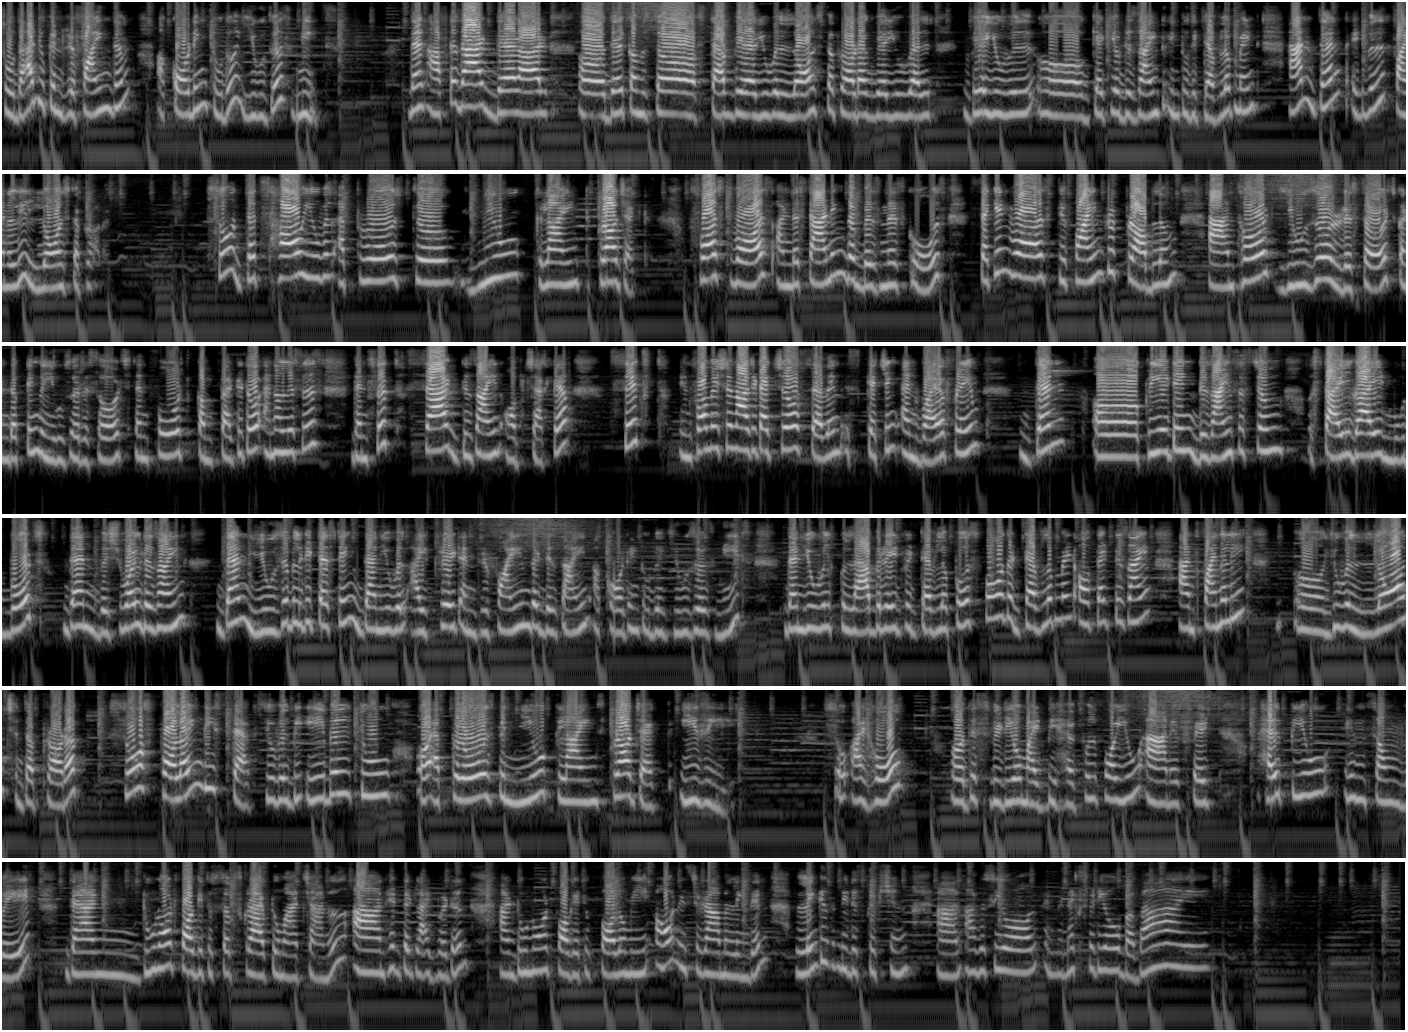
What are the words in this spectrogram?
so that you can refine them according to the user's needs. Then after that there are uh, there comes the step where you will launch the product where you will where you will uh, get your design to, into the development and then it will finally launch the product. So that's how you will approach the new client project. First was understanding the business goals second was define the problem. And third user research conducting the user research. Then fourth competitor analysis. Then fifth SAT design objective. Sixth information architecture. Seventh sketching and wireframe. Then uh, creating design system style guide mood boards. Then visual design then usability testing then you will iterate and refine the design according to the user's needs. Then you will collaborate with developers for the development of that design. And finally uh, you will launch the product. So following these steps you will be able to uh, approach the new client's project easily. So i hope uh, this video might be helpful for you and if it help you in some way then do not forget to subscribe to my channel and hit that like button. And do not forget to follow me on instagram and linkedin. Link is in the description. And i will see you all in the next video. Bye bye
